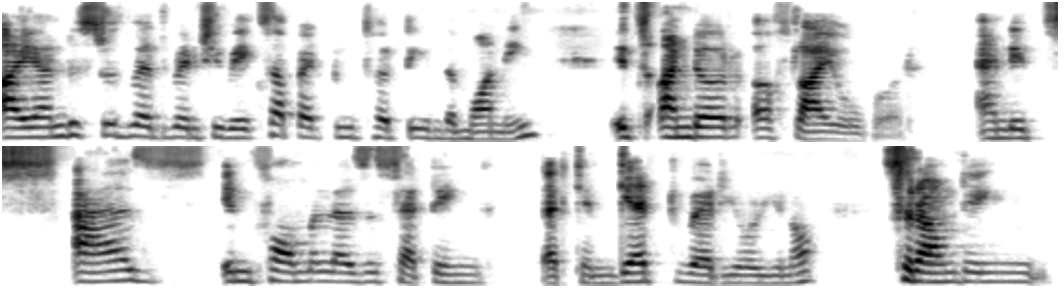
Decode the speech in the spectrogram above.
I understood that when she wakes up at 2:30 in the morning, it's under a flyover and it's as informal as a setting that can get where you're, you know, surrounding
